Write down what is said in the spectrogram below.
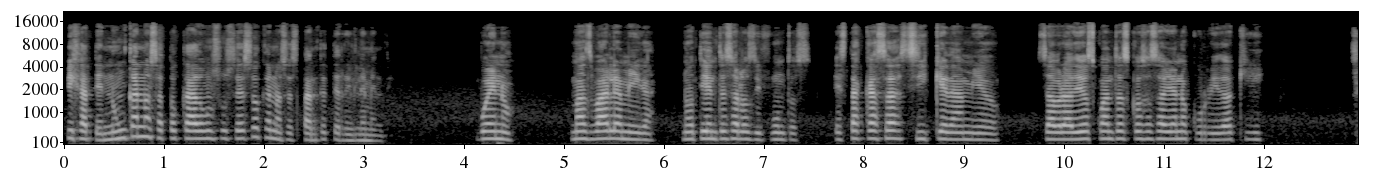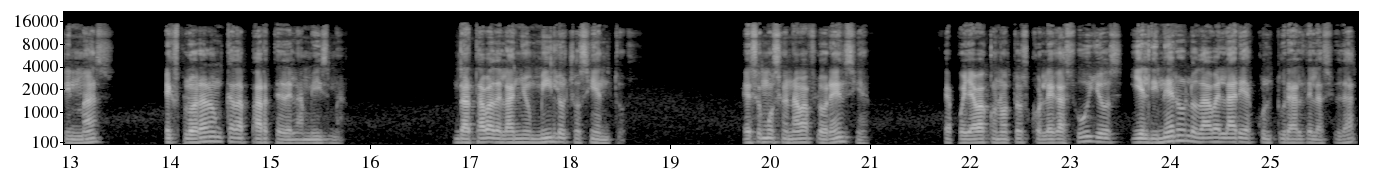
Fíjate, nunca nos ha tocado un suceso que nos espante terriblemente. Bueno, más vale, amiga, no tientes a los difuntos. Esta casa sí que da miedo. Sabrá Dios cuántas cosas hayan ocurrido aquí. Sin más, exploraron cada parte de la misma. Databa del año 1800. Eso emocionaba a Florencia. Se apoyaba con otros colegas suyos y el dinero lo daba el área cultural de la ciudad.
